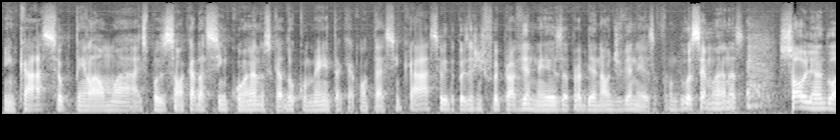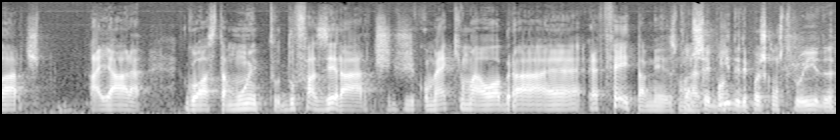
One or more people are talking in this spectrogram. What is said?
em Kassel, que tem lá uma exposição a cada cinco anos que a documenta que acontece em Kassel, e depois a gente foi para Veneza, para a Bienal de Veneza. Foram duas semanas só olhando arte. A Yara gosta muito do fazer arte, de como é que uma obra é, é feita mesmo. Né? Concebida né? e depois construída.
